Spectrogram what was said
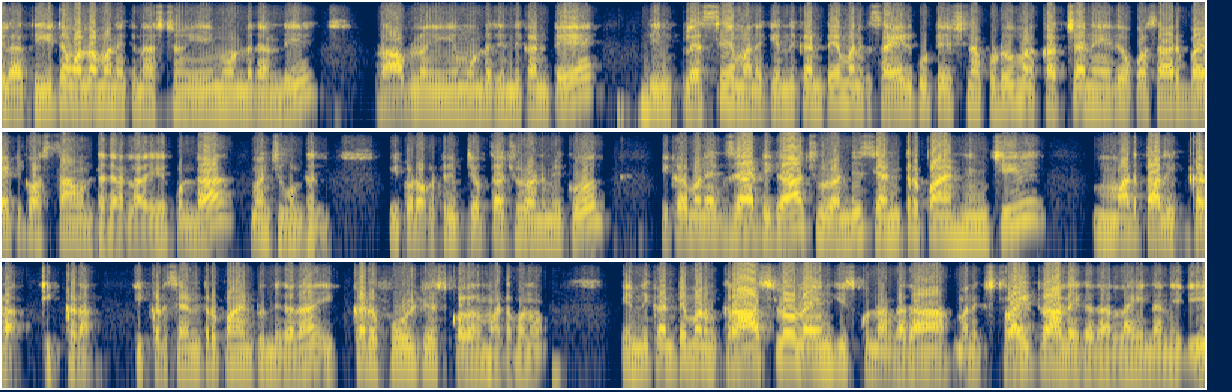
ఇలా తీయటం వల్ల మనకి నష్టం ఏమి ఉండదండి. ప్రాబ్లం ఏమి ఉండదు. ఎందుకంటే దీని ప్లస్ మనకి. ఎందుకంటే మనకి సైడ్ కుట్టేసినప్పుడు మన ఖర్చు అనేది ఒకసారి బయటకు వస్తూ ఉంటుంది. అలా లేకుండా మంచిగా ఉంటుంది. ఇక్కడ ఒక ట్రిప్ చెప్తా చూడండి మీకు. ఇక్కడ మనం ఎగ్జాక్ట్గా చూడండి. సెంటర్ పాయింట్ నుంచి మడతాలి. ఇక్కడ ఇక్కడ ఇక్కడ సెంటర్ పాయింట్ ఉంది కదా. ఇక్కడ ఫోల్డ్ చేసుకోవాలన్నమాట మనం. ఎందుకంటే మనం క్రాస్లో లైన్ తీసుకున్నాం కదా. మనకి స్ట్రైట్ రాలే కదా లైన్ అనేది.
